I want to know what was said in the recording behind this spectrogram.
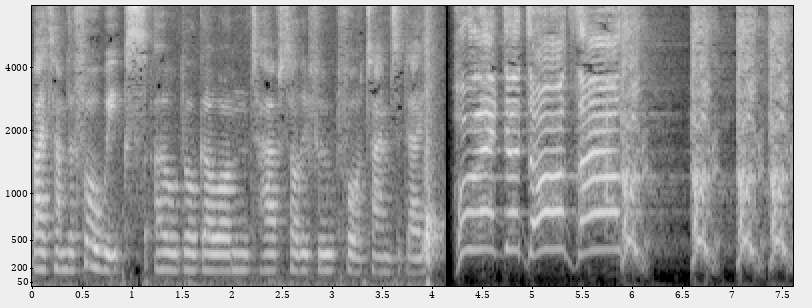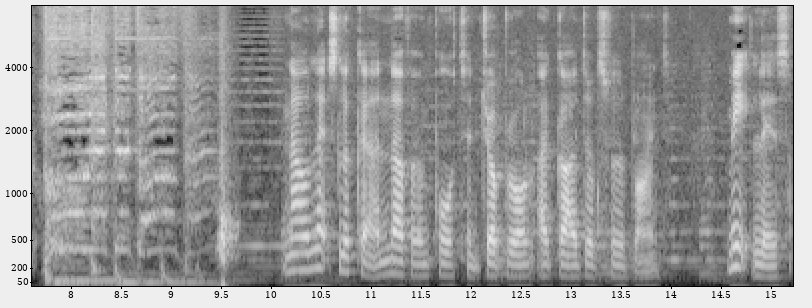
By the time they're four weeks old, they'll go on to have solid food four times a day. Who let the dogs out? Now let's look at another important job role at Guide Dogs for the Blind. Meet Liz,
